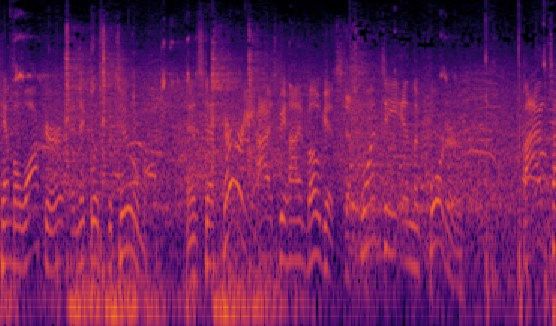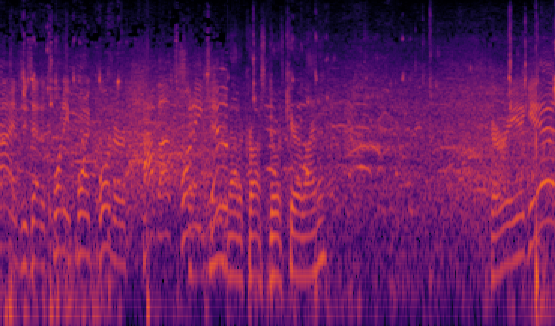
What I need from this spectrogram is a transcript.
Kemba Walker, and Nicholas Batum. And Steph Curry hides behind Bogut. 20 in the quarter. Five times he's had a 20-point quarter. How about 22? Out across North Carolina. Curry again.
